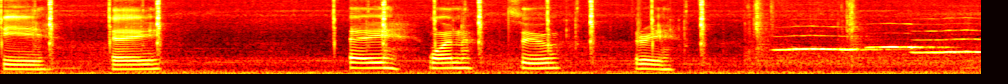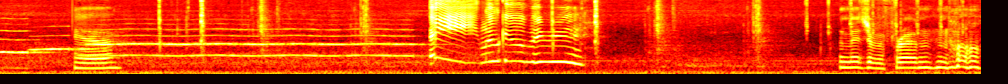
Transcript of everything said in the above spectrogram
B A A one two three. Yeah. Hey let's go baby. Image of a friend no.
